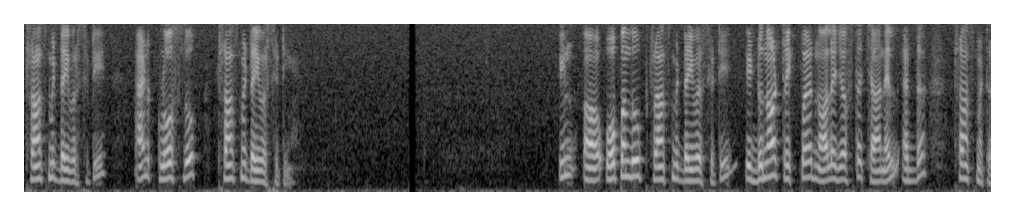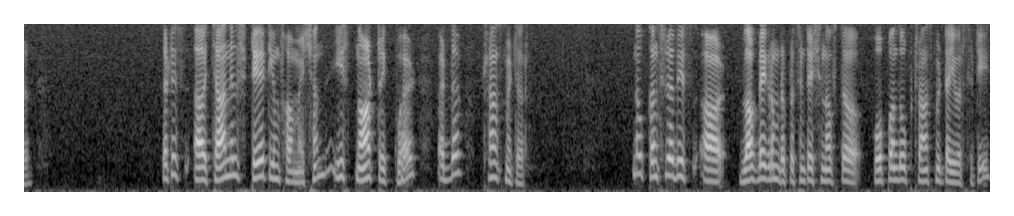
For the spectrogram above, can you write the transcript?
transmit diversity and closed loop transmit diversity. In uh, open loop transmit diversity, it do not require knowledge of the channel at the transmitter. That is, uh, channel state information is not required at the transmitter. Now, consider this uh, block diagram representation of the open loop transmit diversity.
